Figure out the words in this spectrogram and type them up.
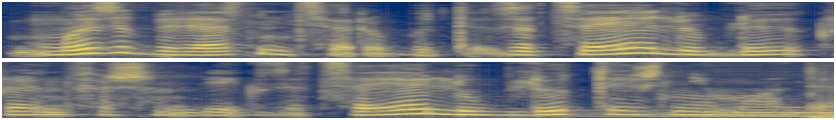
Ми зобов'язані це робити. За це я люблю Ukraine Fashion Week, за це я люблю тижні моди.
